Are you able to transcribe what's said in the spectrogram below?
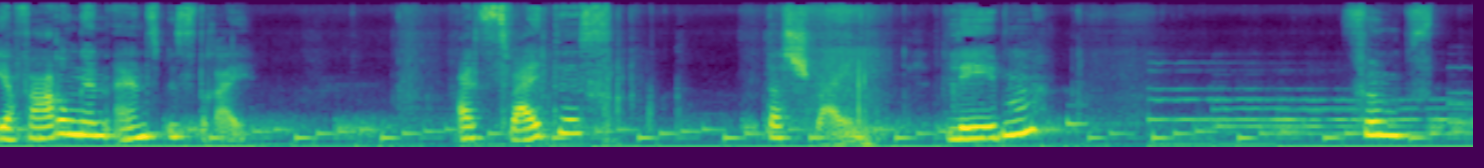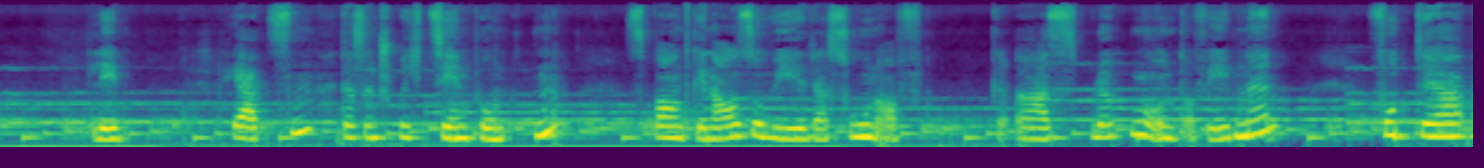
Erfahrungen 1 bis 3. Als zweites das Schwein. Leben 5 Le Herzen, das entspricht 10 Punkten. Spawnt genauso wie das Huhn auf Grasblöcken und auf Ebenen. Futter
